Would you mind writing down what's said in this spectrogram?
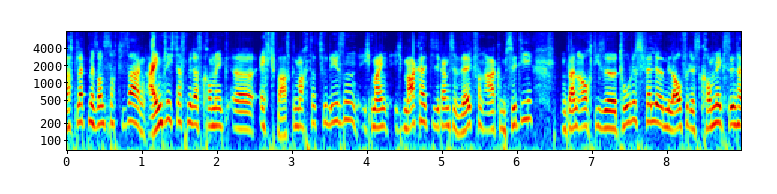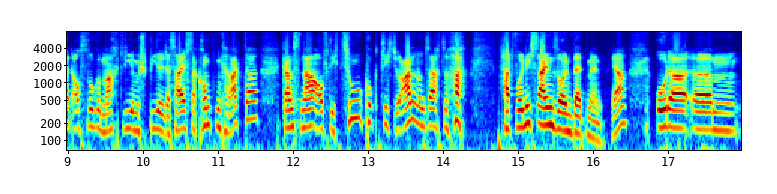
was bleibt mir sonst noch zu sagen? Eigentlich, dass mir das Comic äh, echt Spaß gemacht hat zu lesen. Ich meine, ich mag halt diese ganze Welt von Arkham City und dann auch diese Todesfälle im Laufe des Comics sind halt auch so gemacht wie im Spiel. Das heißt, da kommt ein Charakter ganz nah auf dich zu, guckt sich so an und sagt so, ha, hat wohl nicht sein sollen, Batman, ja? Oder, ähm,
